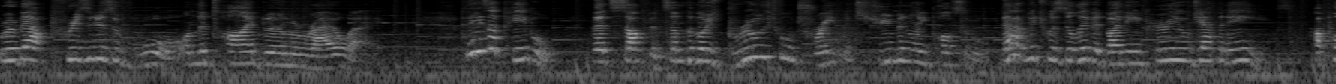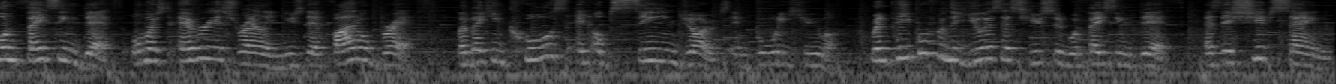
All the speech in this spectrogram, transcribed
were about prisoners of war on the Thai-Burma Railway. These are people that suffered some of the most brutal treatment humanly possible, that which was delivered by the Imperial Japanese. Upon facing death, almost every Australian used their final breath by making coarse and obscene jokes and bawdy humour. When people from the USS Houston were facing death as their ship sank,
